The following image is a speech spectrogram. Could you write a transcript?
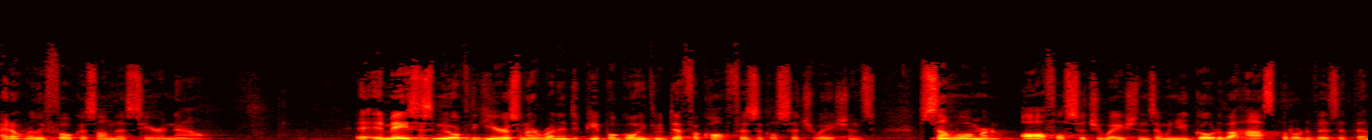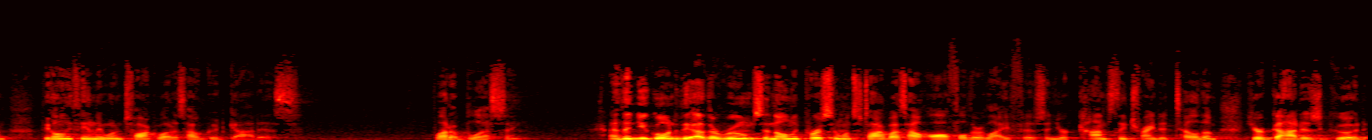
I don't really focus on this here and now. It amazes me over the years when I run into people going through difficult physical situations. Some of them are in awful situations, and when you go to the hospital to visit them, the only thing they want to talk about is how good God is. What a blessing. And then you go into the other rooms, and the only person wants to talk about is how awful their life is. And you're constantly trying to tell them, Your God is good.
